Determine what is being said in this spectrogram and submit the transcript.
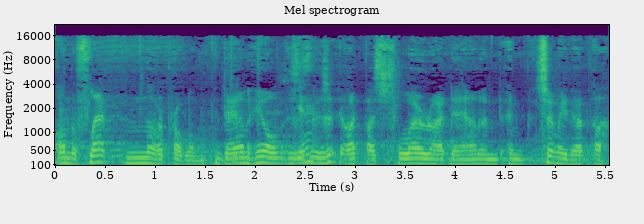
on the flat, not a problem. Downhill, is, yeah. is, is, I, I, slow right down, and, and certainly the, uh,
